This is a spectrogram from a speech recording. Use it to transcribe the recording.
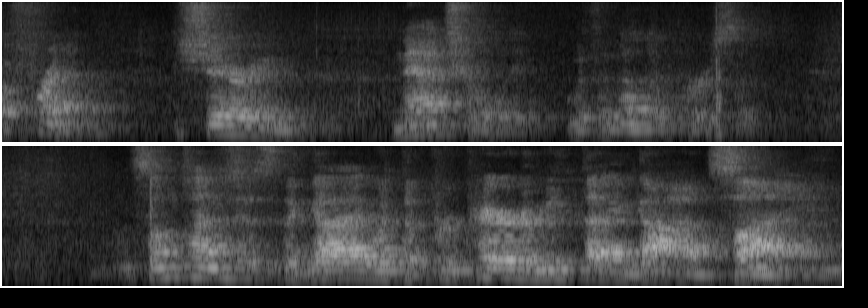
a friend, sharing naturally with another person. And sometimes it's the guy with the prepare to meet thy God sign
